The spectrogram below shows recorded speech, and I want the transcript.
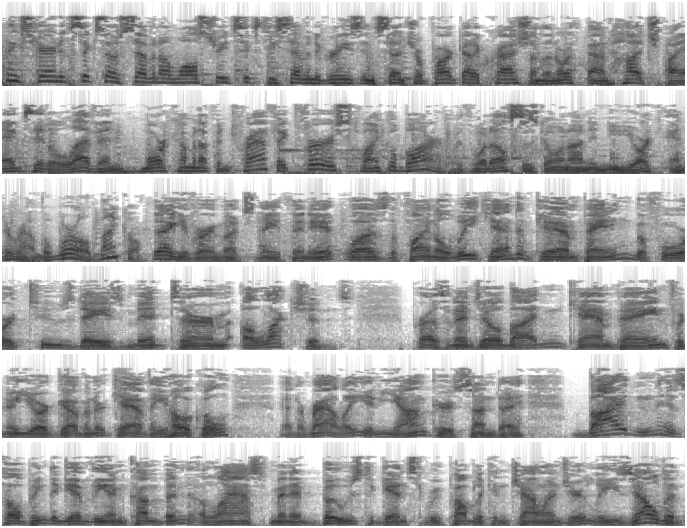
Thanks, Karen. It's 6.07 on Wall Street, 67 degrees in Central Park. Got a crash on the northbound Hutch by exit 11. More coming up in traffic. First, Michael Barr with what else is going on in New York and around the world. Michael. Thank you very much, Nathan. It was the final weekend of campaigning before Tuesday's midterm elections. President Joe Biden campaigned for New York Governor Kathy Hochul at a rally in Yonkers Sunday. Biden is hoping to give the incumbent a last minute boost against Republican challenger Lee Zeldin.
